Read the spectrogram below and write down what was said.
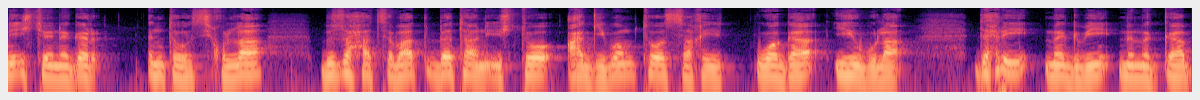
ንእሽቶይ ነገር እንተወሲኩላ ብዙሓት ሰባት በታ ንእሽቶ ዓጊቦም ተወሳኪ ዋጋ ይህቡላ ድሕሪ መግቢ ምምጋብ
